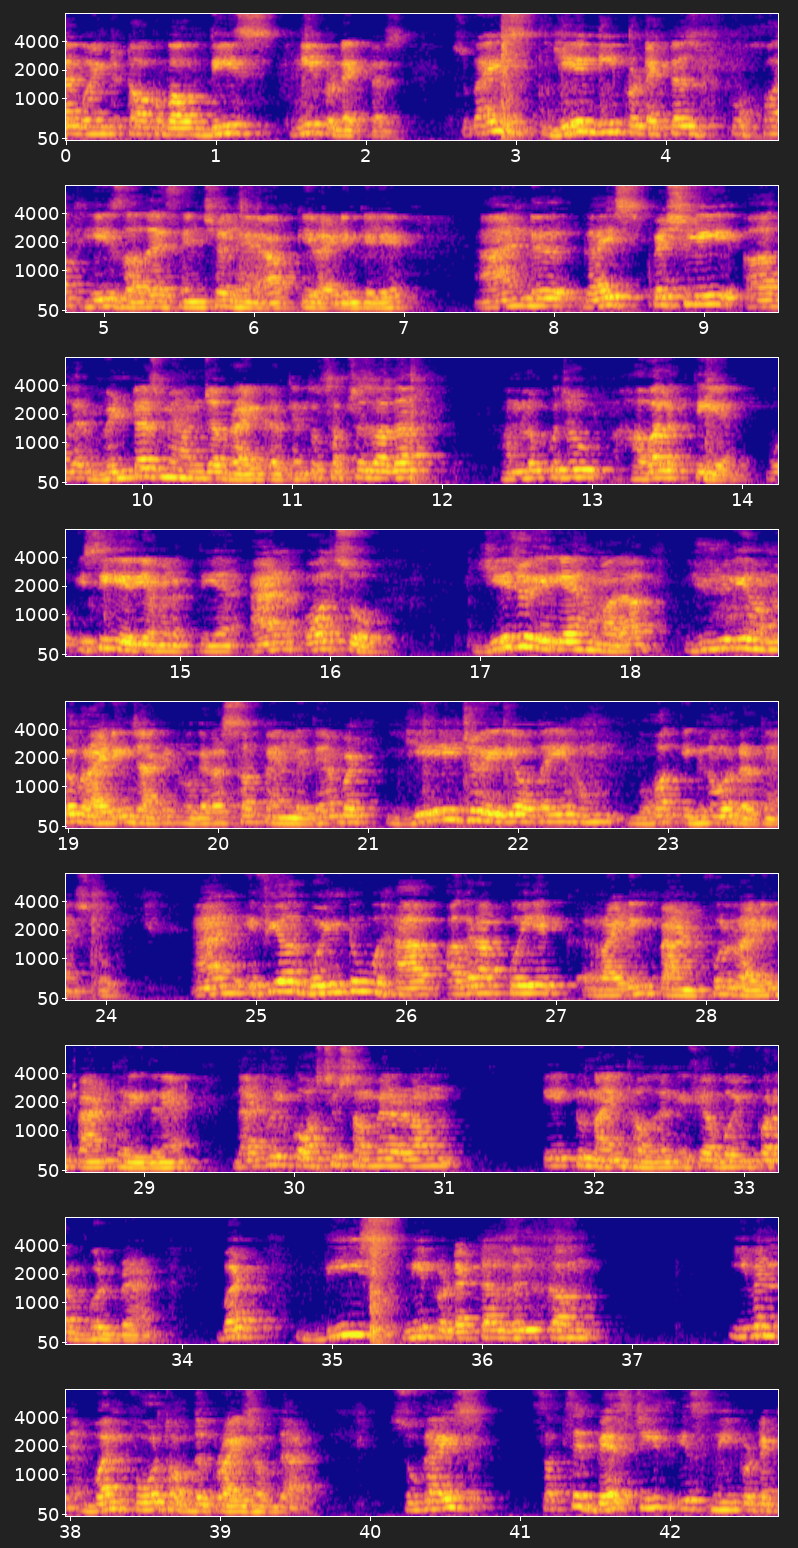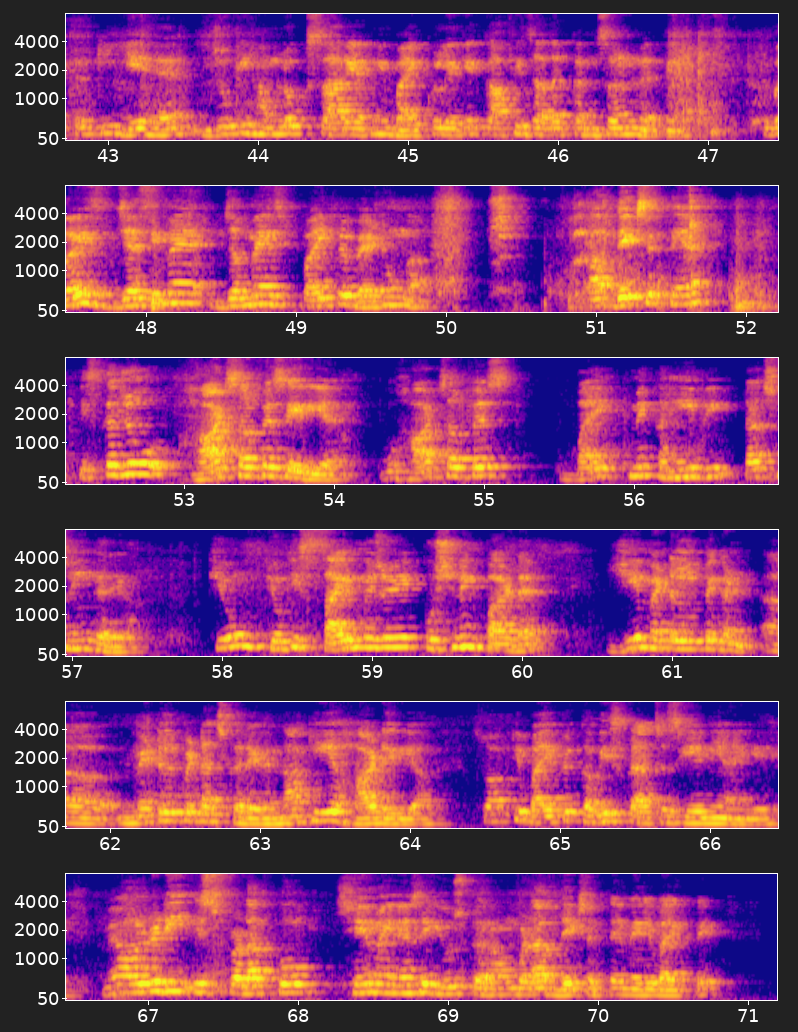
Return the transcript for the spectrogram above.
going to talk about these knee protectors. So guys, ये knee protectors बहुत ही ज़्यादा essential हैं आपकी riding के लिए। And guys specially अगर winters में हम जब राइड करते हैं तो सबसे ज़्यादा हम लोग को जो हवा लगती है वो इसी एरिया में लगती है। एंड ऑल्सो ये जो एरिया है हमारा यूजुअली हम लोग राइडिंग जैकेट वगैरह सब पहन लेते हैं बट ये जो एरिया होता है ये हम बहुत इग्नोर करते हैं इसको। And if you are going to have अगर आप कोई एक riding pant full riding pant खरीद रहे हैं that will cost you somewhere around 8 to 9000 if you are going for a good brand but these knee protector will come even one fourth of the price of that so guys सबसे best चीज़ इस knee protector की ये है जो कि हम लोग सारे अपनी बाइक को लेके काफ़ी ज़्यादा कंसर्न रहते हैं तो गाइज़ जैसे मैं जब मैं इस बाइक पे बैठूँगा आप देख सकते हैं इसका जो हार्ड सरफेस एरिया है वो हार्ड सरफेस बाइक में कहीं भी टच नहीं करेगा क्यों? क्योंकि साइड में जो ये कुशनिंग पार्ट है ये मेटल पे आ, मेटल पे टच करेगा ना कि ये हार्ड एरिया सो आपकी बाइक पे कभी स्क्रैचेस ये नहीं आएँगे. मैं ऑलरेडी इस प्रोडक्ट को छह महीने से यूज़ कर रहा हूँ बट आप देख सकते हैं मेरी बाइक पे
